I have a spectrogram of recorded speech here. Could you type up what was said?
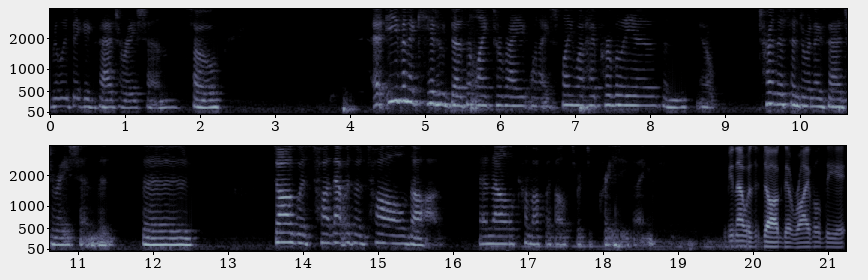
really big exaggeration. So even a kid who doesn't like to write, when I explain what hyperbole is, and you know, turn this into an exaggeration. The the dog was tall. That was a tall dog. And they'll come up with all sorts of crazy things. I mean, that was a dog that rivaled the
